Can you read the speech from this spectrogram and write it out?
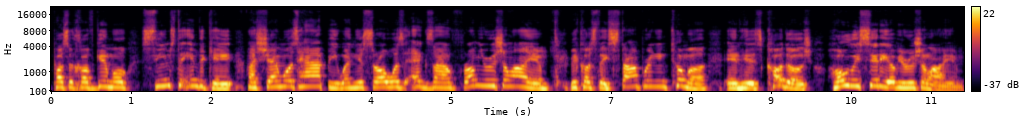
Pasuk Chav Gimel, seems to indicate Hashem was happy happy when Yisrael was exiled from Yerushalayim because they stopped bringing Tumah in his Kadosh, holy city of Yerushalayim.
